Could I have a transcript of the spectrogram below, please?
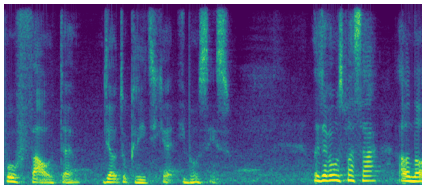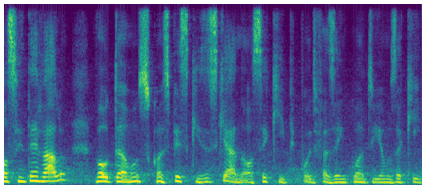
por falta de autocrítica e bom senso. Nós já vamos passar ao nosso intervalo. Voltamos com as pesquisas que a nossa equipe pôde fazer enquanto íamos aqui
